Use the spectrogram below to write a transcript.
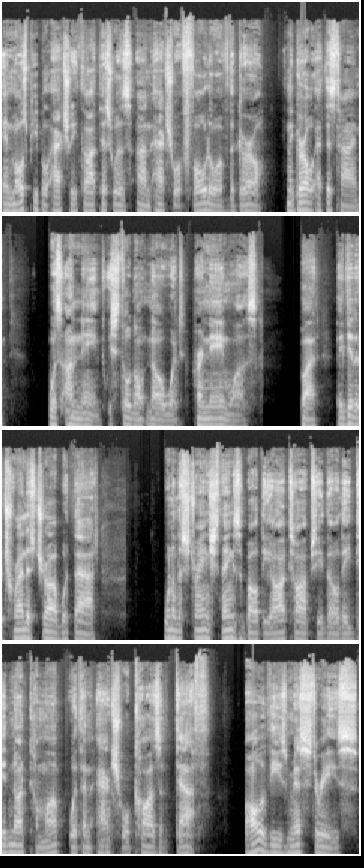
And most people actually thought this was an actual photo of the girl. And the girl at this time was unnamed. We still don't know what her name was, but they did a tremendous job with that. One of the strange things about the autopsy, though, they did not come up with an actual cause of death. All of these mysteries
